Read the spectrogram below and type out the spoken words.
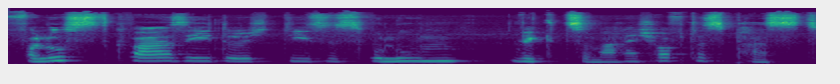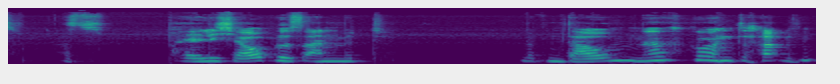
Verlust quasi durch dieses Volumen wegzumachen. Ich hoffe, das passt. Das peile ich auch bloß an mit, mit dem Daumen, ne? Und dann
